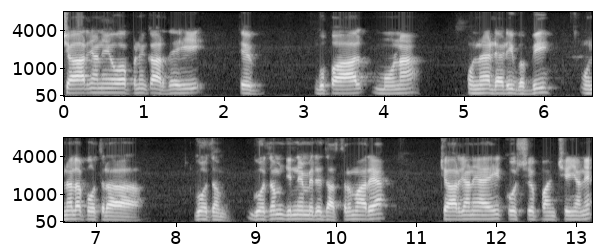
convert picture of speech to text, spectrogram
ਚਾਰ ਜਣੇ ਉਹ ਆਪਣੇ ਘਰ ਦੇ ਹੀ ਤੇ ਗੋਪਾਲ ਮੋਨਾ ਉਹਨਾਂ ਦਾ ਡੈਡੀ ਬੱਬੀ ਉਹਨਾਂ ਦਾ ਪੋਤਰਾ ਗੌਤਮ। ਗੌਤਮ ਜਿਨੇ ਮੇਰੇ ਦਾਤਰ ਮਾਰਿਆ ਚਾਰ ਜਣੇ ਆਏ ਸੀ ਕੁਛ ਪੰਜ ਛੇ ਜਣੇ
